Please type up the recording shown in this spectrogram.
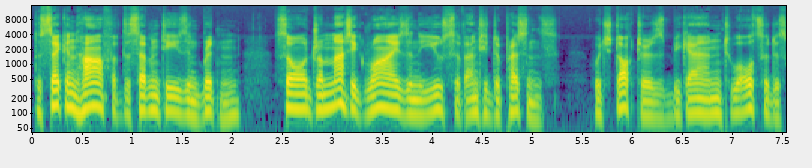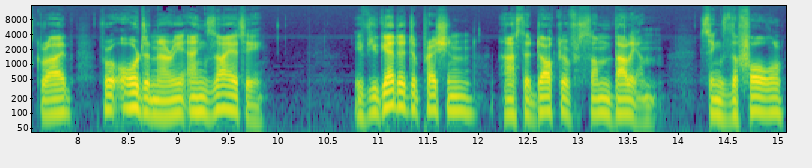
The second half of the 70s in Britain saw a dramatic rise in the use of antidepressants, which doctors began to also describe for ordinary anxiety. If you get a depression, ask the doctor for some Valium, sings The Fall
